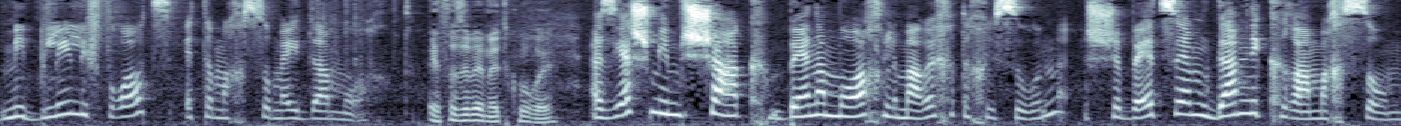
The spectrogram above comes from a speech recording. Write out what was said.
מבלי לפרוץ את המחסומי דם מוח. איפה זה באמת קורה? אז יש ממשק בין המוח למערכת החיסון, שבעצם גם נקרא מחסום.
